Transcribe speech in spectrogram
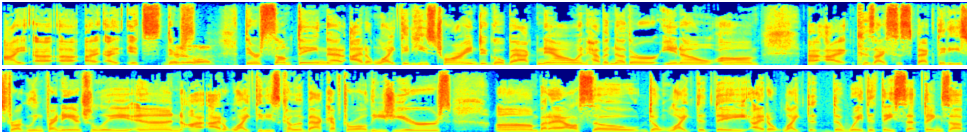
I, uh, uh I, I, it's there's there's something that I don't like that he's trying to go back now and have another, you know, um, I because I, I, suspect that he's struggling financially, and I, I, don't like that he's coming back after all these years. Um, but I also don't like that they, I don't like the the way that they set things up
